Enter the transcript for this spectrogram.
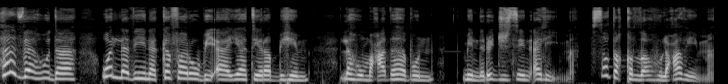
هذا هدى والذين كفروا بآيات ربهم لهم عذاب من رجس أليم. صدق الله العظيم.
